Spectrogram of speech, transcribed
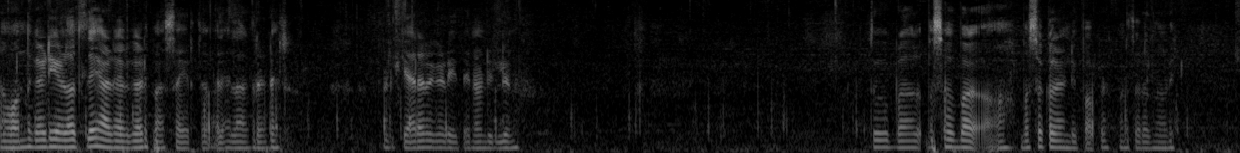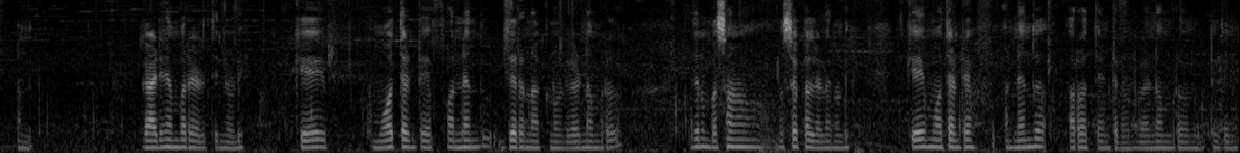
ನಾವು ಒಂದು ಗಾಡಿ ಹೇಳೋತ್ಲೇ ಎರಡು ಎರಡು ಗಾಡಿ ಪಾಸ್ ಆಗಿರ್ತಾವೆ ಅಲ್ಲೆಲ್ಲ ಗ್ರೇಡರ್ ಅದು ಕ್ಯಾರರ್ ಗಾಡಿ ಇದೆ ನೋಡಿ ಇಲ್ಲಿನ. ತೂ ಬ ಬಸವ ಬ ಬಸವ ಕಲ್ಯಾಣ ಆಪ್ರೇಟ್ ಮಾಡ್ತಾರದು ನೋಡಿ. ಗಾಡಿ ನಂಬರ್ ಹೇಳ್ತೀನಿ ನೋಡಿ. ಕೆ ಮೂವತ್ತೆಂಟು ಎಫ್ ಹನ್ನೊಂದು, ಜೀರೋ ನಾಲ್ಕು ನೋಡಿ, ಎರಡು ನಂಬರು ಇದನ್ನು ಬಸವ ಬಸವ ಕಲ್ಯಾಣ ನೋಡಿ. ಕೆ ಮೂವತ್ತೆಂಟು, ಹನ್ನೊಂದು, ಅರವತ್ತೆಂಟು ಗಾಡಿ ನಂಬರ್ ಬಂದ್ಬಿಟ್ಟು ಬಿಟ್ಟಿದ್ದೀನಿ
